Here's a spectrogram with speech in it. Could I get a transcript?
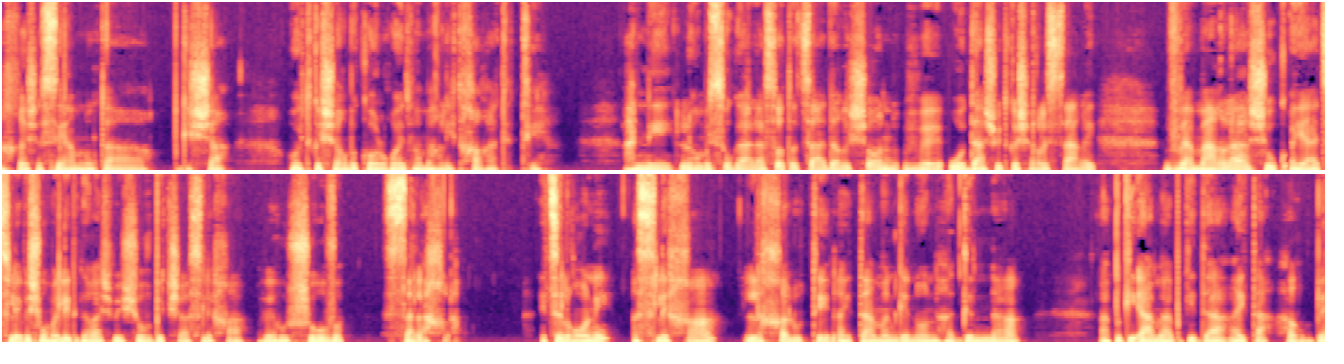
אחרי שסיימנו את הפגישה, הוא התקשר בקול רועד ואמר לי, התחרטתי. אני לא מסוגל לעשות את הצעד הראשון, והוא הודה שהוא התקשר לשרי, ואמר לה שהוא היה אצלי ושהוא עומד להתגרש, והיא שוב ביקשה סליחה, והוא שוב סלח לה. אצל רוני, הסליחה לחלוטין הייתה מנגנון הגנה. הפגיעה מהבגידה הייתה הרבה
